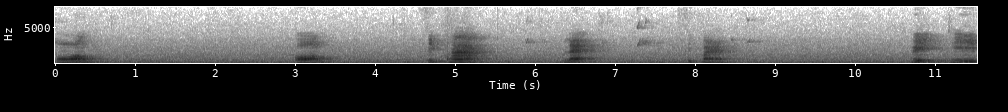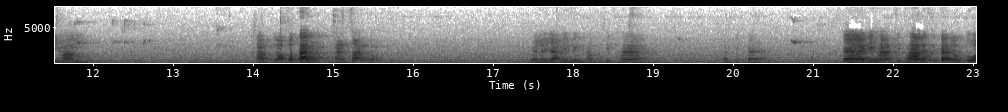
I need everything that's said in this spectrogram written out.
ของ สิบห้าและสิบแปดวิธีทำครับ เราก็ตั้งหารสั้นก่อน เว้นระยะนิดนึงครับสิบห้ากับสิบแปดแม่อะไรที่หารสิบห้าและสิบแปดลงตัว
